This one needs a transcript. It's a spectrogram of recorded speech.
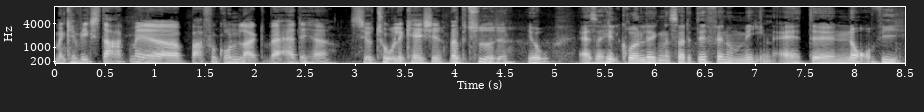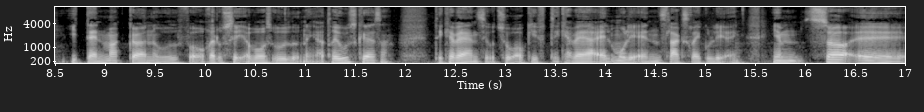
Men kan vi ikke starte med at bare få grundlagt, hvad er det her CO2-lækage? Hvad betyder det? Jo, altså helt grundlæggende, så er det det fænomen, at øh, når vi i Danmark gør noget for at reducere vores udledning af drivhusgasser, det kan være en CO2-afgift, det kan være alt muligt andet slags regulering, jamen så øh,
